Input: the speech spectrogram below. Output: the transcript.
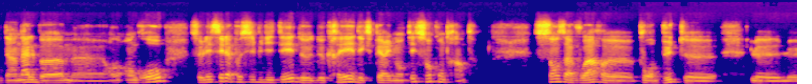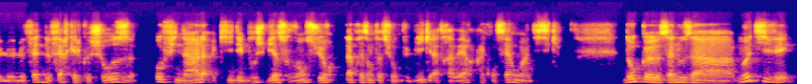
d'un album. Euh, en, gros, se laisser la possibilité de, créer et d'expérimenter sans contrainte, sans avoir euh, pour but le, le, le, fait de faire quelque chose au final qui débouche bien souvent sur la présentation au public à travers un concert ou un disque. Donc ça nous a motivés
